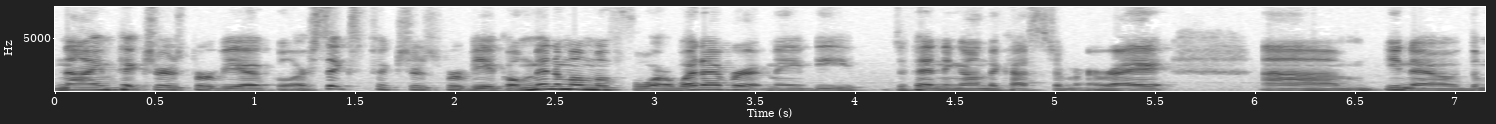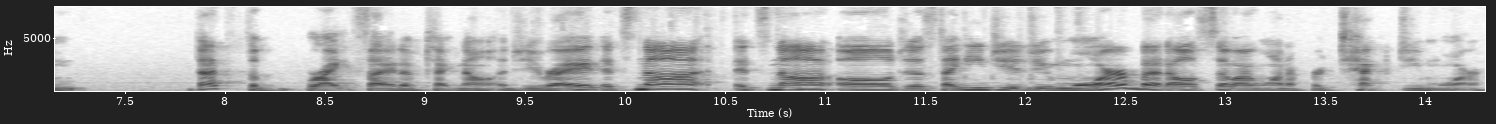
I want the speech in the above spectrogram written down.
nine pictures per vehicle or six pictures per vehicle, minimum of four, whatever it may be, depending on the customer, right? Um, you know, the that's the bright side of technology right? It's not it's not all just i need you to do more but also i want to protect you more.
